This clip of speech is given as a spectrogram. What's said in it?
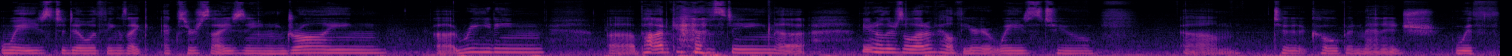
ways to deal with things like exercising, drawing, uh, reading, uh, podcasting. Uh, you know, there's a lot of healthier ways to um, to cope and manage with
